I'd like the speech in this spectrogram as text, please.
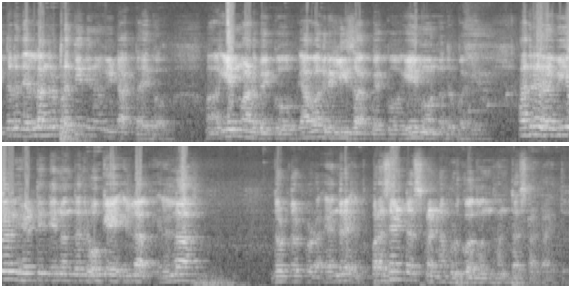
ಈ ಥರದ್ದೆಲ್ಲ ಅಂದ್ರೆ ಪ್ರತಿದಿನ ಮೀಟ್ ಆಗ್ತಾ ಇದ್ದೋ ಏನ್ ಮಾಡ್ಬೇಕು? ಯಾವಾಗ ರಿಲೀಸ್ ಆಗ್ಬೇಕು? ಏನು ಅನ್ನೋದ್ರ ಬಗ್ಗೆ. ಆದ್ರೆ ರವಿ ಅವ್ರಿಗೆ ಹೇಳ್ತಿದ್ದು ಅಂತಂದ್ರೆ ಓಕೆ ಇಲ್ಲ, ಎಲ್ಲ ದೊಡ್ಡ ದೊಡ್ಡ ಪ್ರೊಡಕ್ಟ್ ಅಂದ್ರೆ ಪ್ರೆಸೆಂಟರ್ಸ್ಗಳನ್ನ ಹುಡುಕೋದು ಒಂದು ಹಂತ ಸ್ಟಾರ್ಟ್ ಆಯ್ತು.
